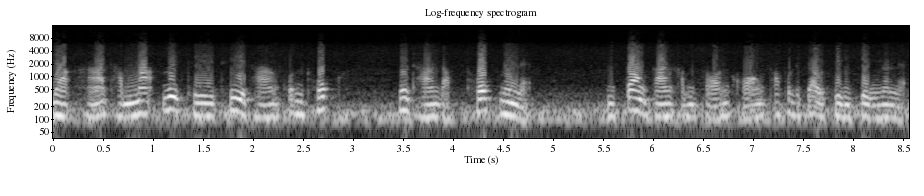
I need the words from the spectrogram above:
อยากหาธรรมะวิธีที่ทางพ้นทุกข์หรือทางดับทุกข์นั่นแหละมันต้องการคำสอนของพระพุทธเจ้าจริง ๆ นั่นแหละ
